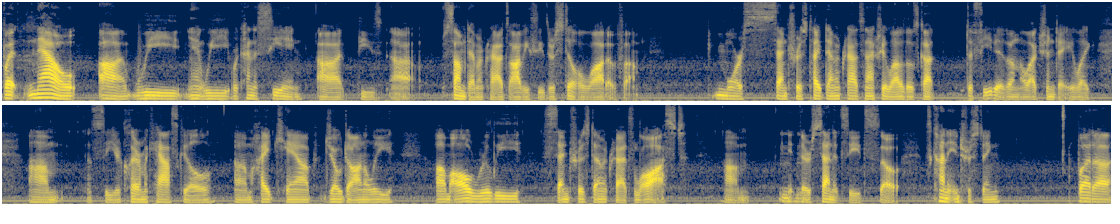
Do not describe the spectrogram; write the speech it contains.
but now uh, we you know, we we're kind of seeing uh, these uh, some Democrats. Obviously, there's still a lot of um, more centrist type Democrats, and actually a lot of those got defeated on election day. Like, um, let's see, your Claire McCaskill, um, Heitkamp, Joe Donnelly, um, all really centrist Democrats lost um, Mhm. their Senate seats. So it's kind of interesting. But uh,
